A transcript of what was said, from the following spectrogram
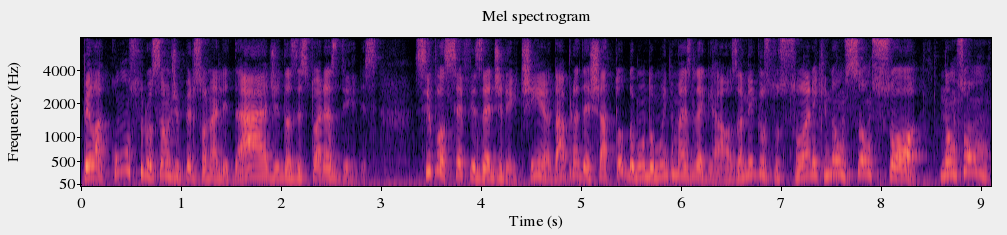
pela construção de personalidade das histórias deles. Se você fizer direitinho, dá para deixar todo mundo muito mais legal. Os amigos do Sonic não são só, não são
